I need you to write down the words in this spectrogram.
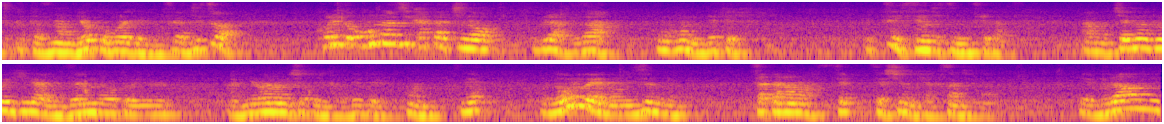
作った図なんでよく覚えてるんですが実はこれと同じ形のグラフがこの本に出ている。つい先日見つけたんです。あのチェノブイ被害の全貌という岩波書店から出てる本ですね。ノルウェーの湖の魚の摂取量137ブラウン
